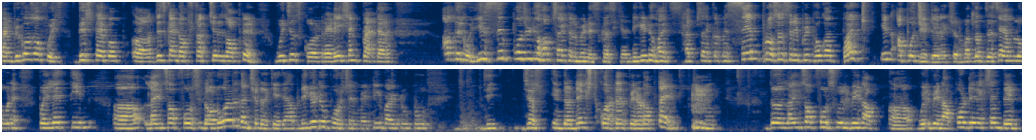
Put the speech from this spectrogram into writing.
and because of which this type of this kind of structure is obtain which is called radiation pattern अब देखो, ये सिर्फ़ पॉजिटिव हाफ़ साइकिल में डिस्कस किया नेगेटिव हाफ़ साइकिल में सेम प्रोसेस रिपीट होगा बट इन अपोजिट डायरेक्शन मतलब जैसे हम लोगों ने पहले तीन lines of force downward consider किए थे, अब नेगेटिव पोर्शन में T by two to just in the next quarter period of time the lines of force will be in up uh, will be in upward direction then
